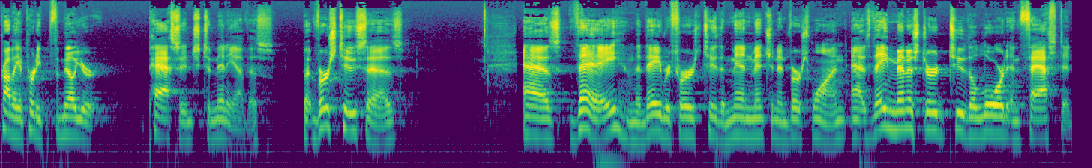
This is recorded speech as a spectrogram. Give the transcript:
Probably a pretty familiar passage to many of us, but verse 2 says, as they, and the they refers to the men mentioned in verse 1, as they ministered to the Lord and fasted,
